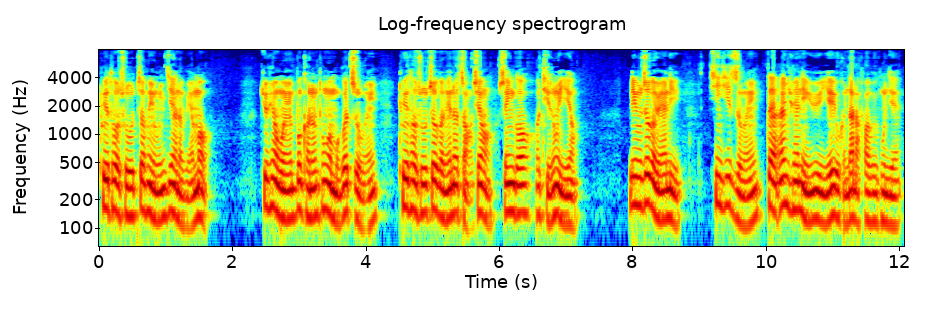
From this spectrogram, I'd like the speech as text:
推测出这份文件的原貌，就像我们不可能通过某个指纹推测出这个人的长相、身高和体重一样。利用这个原理，信息指纹在安全领域也有很大的发挥空间。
